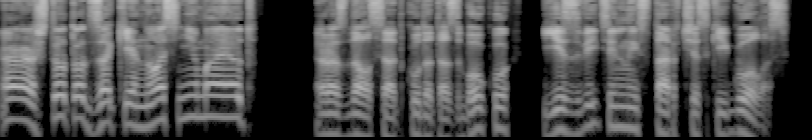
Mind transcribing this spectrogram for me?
«А что тут за кино снимают?» — раздался откуда-то сбоку язвительный старческий голос.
